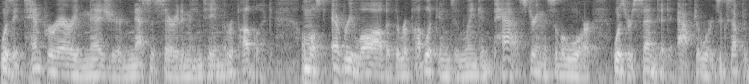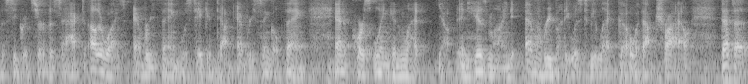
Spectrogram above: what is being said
was a temporary measure necessary to maintain the republic. Almost every law that the Republicans and Lincoln passed during the Civil War was rescinded afterwards, except for the Secret Service Act. Otherwise, everything was taken down, every single thing. And of course, Lincoln let, you know, in his mind, everybody was to be let go without trial. That's a,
